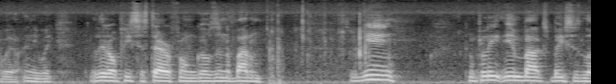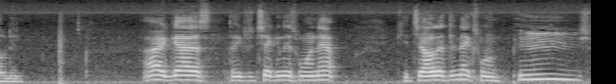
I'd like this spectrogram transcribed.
Well, anyway, little piece of styrofoam goes in the bottom. So again, complete inbox Bases Loaded. Alright guys, thanks for checking this one out. Catch y'all at the next one. Peace.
